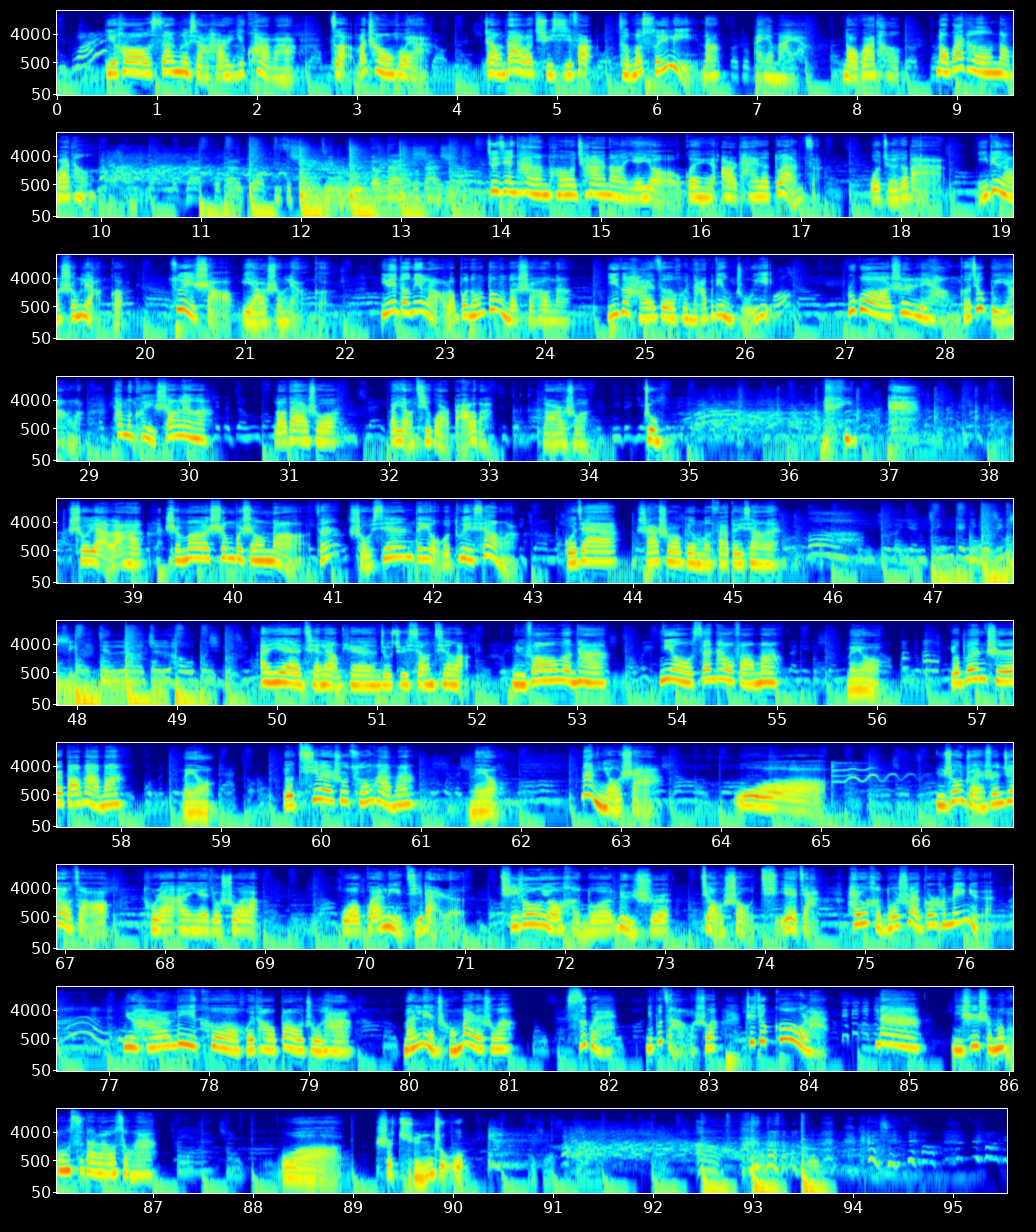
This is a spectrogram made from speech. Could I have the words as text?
以后三个小孩一块玩，怎么称呼呀？长大了娶媳妇儿怎么随礼呢？哎呀妈呀，脑瓜疼，脑瓜疼，脑瓜疼。最近看朋友圈呢，也有关于二胎的段子。我觉得吧，一定要生两个，最少也要生两个，因为等你老了不能动的时候呢，一个孩子会拿不定主意。如果是两个就不一样了，他们可以商量啊。老大说：“把氧气管拔了吧。”老二说：“中。” 说远了哈，什么生不生呢？咱首先得有个对象啊！国家啥时候给我们发对象哎？暗夜前两天就去相亲了，女方问他：“你有三套房吗？”“没有。”“有奔驰、宝马吗？”“没有。”“有七位数存款吗？”“没有。”“那你有啥？”“我……”女生转身就要走。突然，暗夜就说了：“我管理几百人，其中有很多律师、教授、企业家，还有很多帅哥和美女。”女孩立刻回头抱住他，满脸崇拜地说：“死鬼，你不早说，这就够了。那你是什么公司的老总啊？”“我是群主。”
